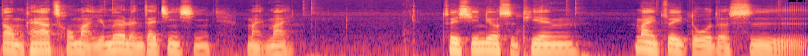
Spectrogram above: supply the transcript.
那我们看一下筹码有没有人在进行买卖？最新六十天卖最多的是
